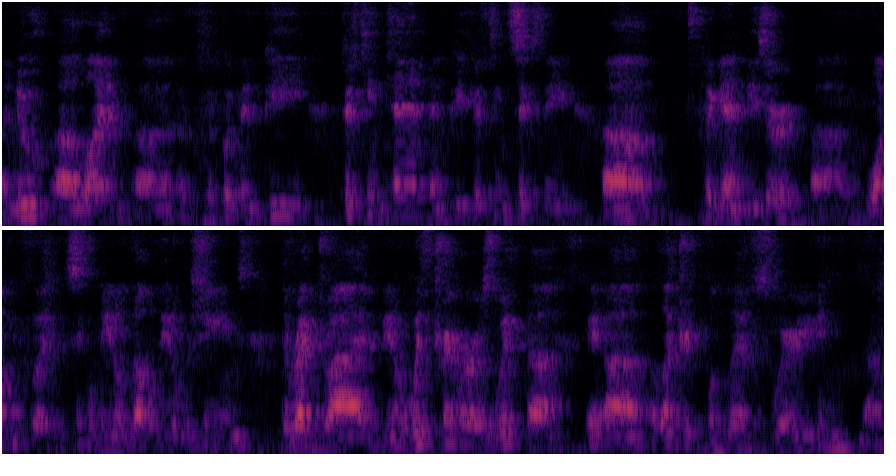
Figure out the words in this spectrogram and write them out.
a new, uh, line of, uh, equipment, P fifteen ten and P fifteen sixty. Um, again, these are, uh, walking foot, single needle, double needle machines, direct drive, you know, with trimmers, with, uh, uh, electric foot lifts where you can, uh,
